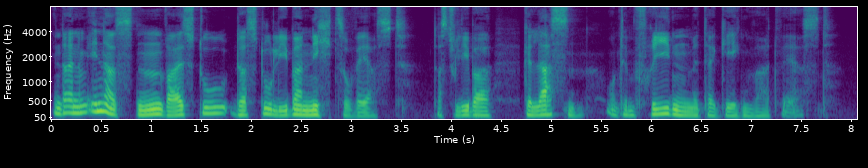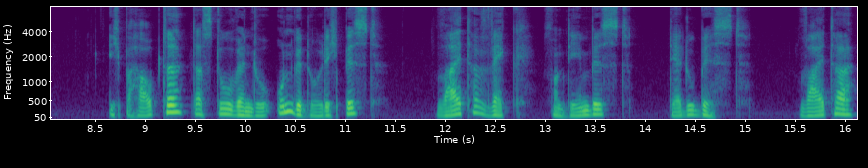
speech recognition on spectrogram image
In deinem Innersten weißt du, dass du lieber nicht so wärst, dass du lieber gelassen und im Frieden mit der Gegenwart wärst. Ich behaupte, dass du, wenn du ungeduldig bist, weiter weg von dem bist, der du bist, weiter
